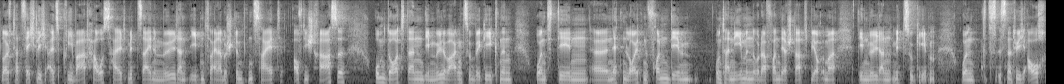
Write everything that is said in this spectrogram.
läuft tatsächlich als Privathaushalt mit seinem Müll dann eben zu einer bestimmten Zeit auf die Straße um dort dann dem Müllwagen zu begegnen und den äh, netten Leuten von dem Unternehmen oder von der Stadt, wie auch immer, den Müll dann mitzugeben. Und das ist natürlich auch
